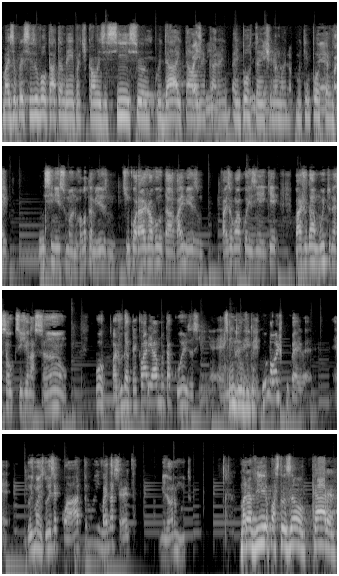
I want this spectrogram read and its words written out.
mas eu preciso voltar também, praticar um exercício, cuidar e tal, faz né, bem, cara? É importante, bem, né, mano? Muito importante. É, pense nisso, mano. Volta mesmo. Te encorajo a voltar. Vai mesmo. Faz alguma coisinha aí que vai ajudar muito nessa oxigenação. Pô, ajuda até a clarear muita coisa, assim. É, é Sem dúvida. É, é lógico, velho. É, é, dois mais dois é quatro e vai dar certo. Melhora muito. Maravilha, pastorzão. Cara,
